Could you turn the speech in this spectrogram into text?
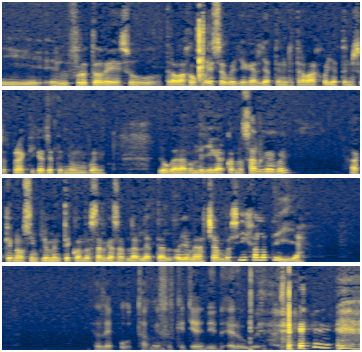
Y el fruto de su trabajo fue eso, güey, llegar ya a tener trabajo, ya tener sus prácticas, ya tener un buen lugar a donde llegar cuando salga, güey. A que no simplemente cuando salgas a hablarle a tal, oye, me das chamba, sí, jálate y ya. Hijos de puta, güey, esos que tienen dinero, güey.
